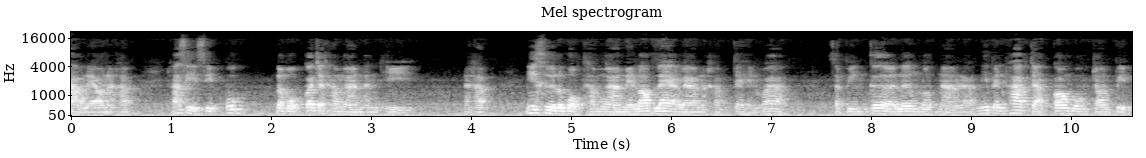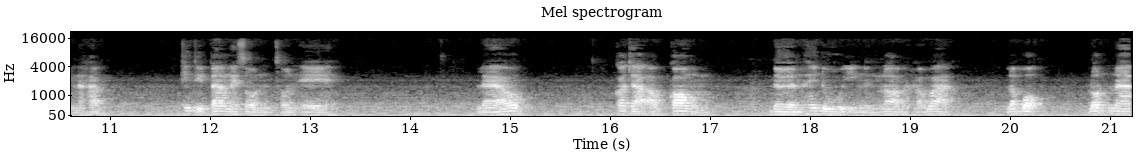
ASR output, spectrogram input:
า39 แล้วนะครับ ถ้า 40 ปุ๊บ ระบบก็จะทำงานทันทีนะครับ นี่คือระบบทำงานในรอบแรกแล้วนะครับ จะเห็นว่าสปริงเกอร์เริ่มลดน้ำแล้ว นี่เป็นภาพจากกล้องวงจรปิดนะครับ ที่ติดตั้งในโซนโซน A แล้วก็จะเอากล้อง เดินให้ดูอีกหนึ่งรอบนะครับว่า ระบบลดน้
